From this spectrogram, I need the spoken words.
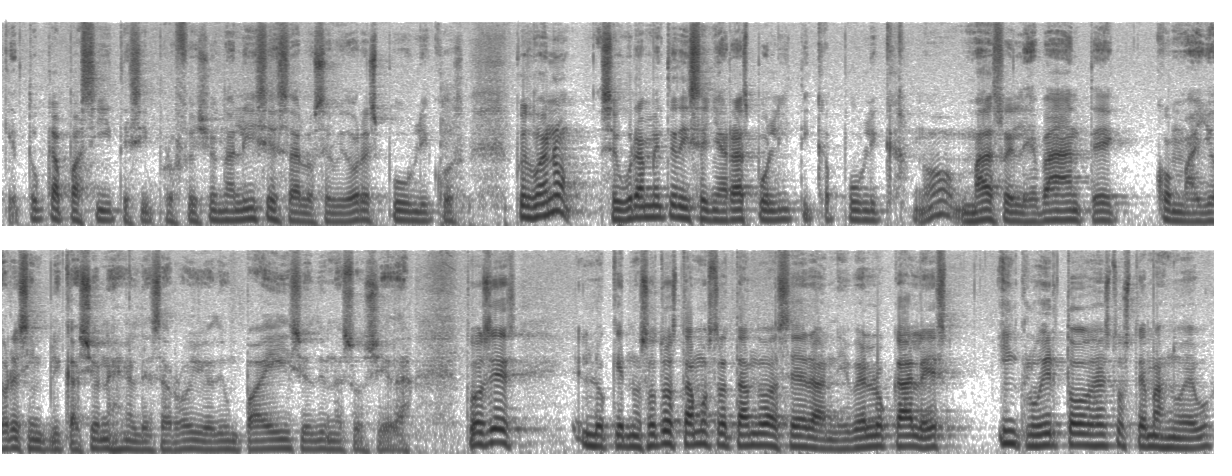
que tú capacites y profesionalices a los servidores públicos, pues bueno, seguramente diseñarás política pública ¿no? más relevante, con mayores implicaciones en el desarrollo de un país y de una sociedad. Entonces, lo que nosotros estamos tratando de hacer a nivel local es incluir todos estos temas nuevos,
